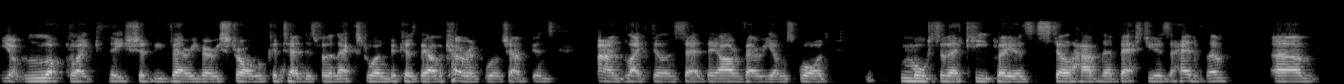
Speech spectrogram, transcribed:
you know, look like they should be very very strong contenders for the next one because they are the current world champions, and like Dylan said, they are a very young squad. Most of their key players still have their best years ahead of them. Um,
